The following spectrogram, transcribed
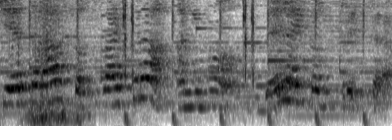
शेअर करा सबस्क्राईब करा आणि हां बेल आयकॉन प्रेस करा.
